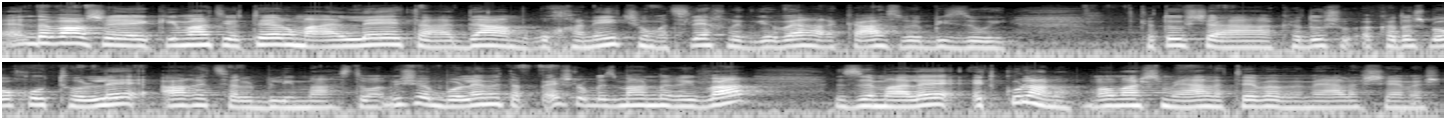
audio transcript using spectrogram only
אין דבר שכמעט יותר מעלה את האדם רוחנית, שהוא מצליח להתגבר על הכעס וביזוי. כתוב שהקדוש ברוך הוא תולה ארץ על בלימה. זאת אומרת, מי שבולם את הפה שלו בזמן מריבה, זה מעלה את כולנו, ממש מעל הטבע ומעל השמש.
